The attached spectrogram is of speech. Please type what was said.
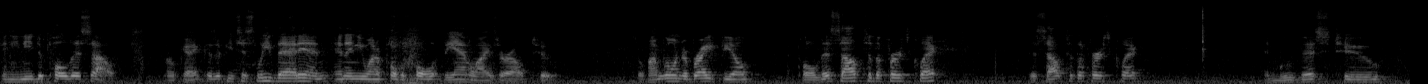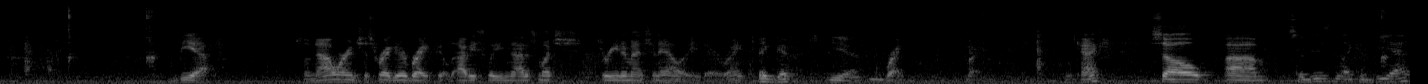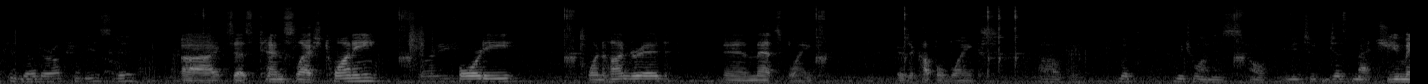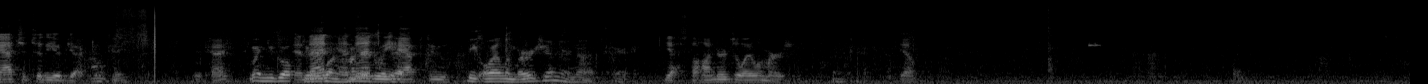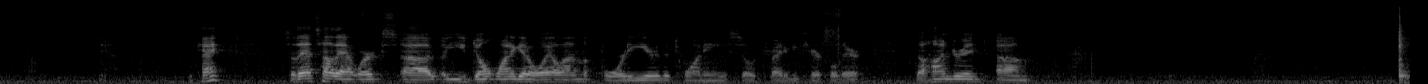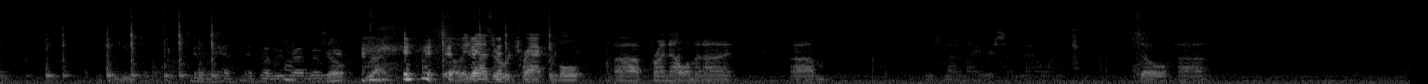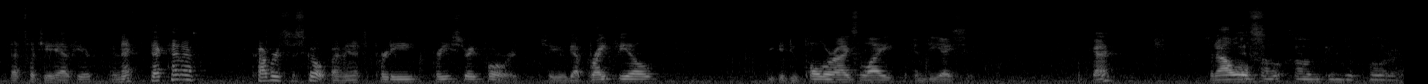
and you need to pull this out, okay? Because if you just leave that in, and then you want to pull the the analyzer out too. So if I'm going to bright field, pull this out to the first click, this out to the first click, and move this to BF. So now we're in just regular bright field. Obviously, not as much three dimensionality there, right? Big difference. Yeah. Right. Right. Okay. So um, So this is like a BF and the other option is the uh, it says 10 slash 20, 40, 100, and that's blank. There's a couple blanks. Oh, okay. But which one is oh you need to just match. You match it to the objective. Okay. Okay. When you go up to And then one and hundred, then we have to be oil immersion or not? Yes the hundreds oil immersion. Okay. Yep. Yeah. Okay, so that's how that works. Uh, you don't want to get oil on the 40 or the 20, so try to be careful there. The 100, um, hasn't been used in a while. No, that's, that's why we brought it over So, here. right, so it has a retractable, uh, front element on it. Um, there's not an iris on that one. So, uh, you have here, and that, that kind of covers the scope. I mean, it's pretty, pretty straightforward. So you've got bright field, you could do polarized light and DIC. Okay? So now we'll. How, how we can do polarized?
